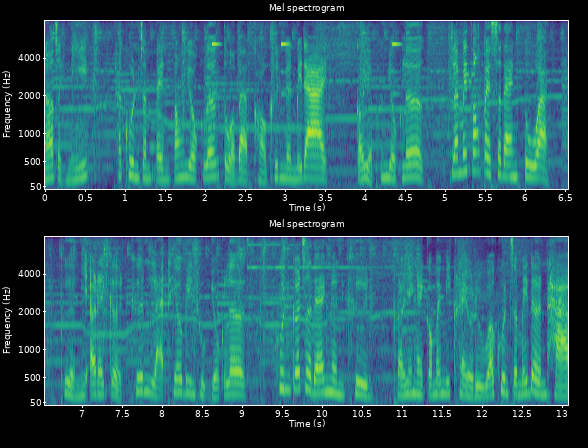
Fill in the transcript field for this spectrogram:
นอกจากนี้ถ้าคุณจำเป็นต้องยกเลิกตั๋วแบบขอคืนเงินไม่ได้ ก็อย่าเพิ่งยกเลิก และไม่ต้องไปแสดงตัว เผื่อมีอะไรเกิดขึ้นและเที่ยวบินถูกยกเลิก คุณก็จะได้เงินคืน เพราะยังไงก็ไม่มีใครรู้ว่าคุณจะไม่เดินทาง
